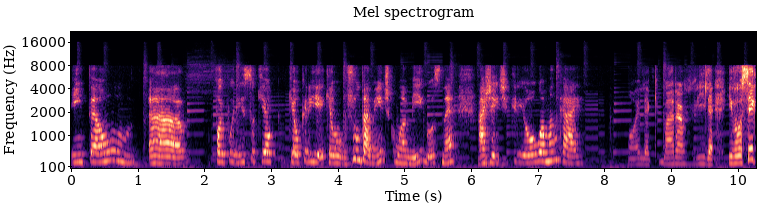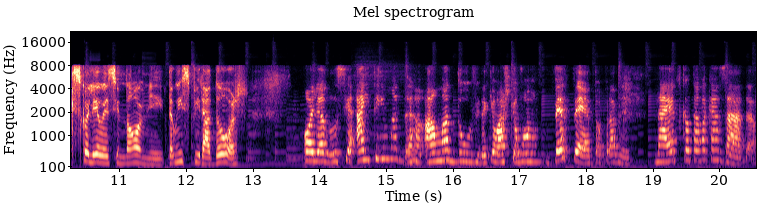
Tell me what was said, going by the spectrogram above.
Então, uh, foi por isso que eu, que eu criei, que eu, juntamente com amigos, né, a uhum. gente criou o Amancai. Olha que maravilha! E você que escolheu esse nome tão inspirador, Olha, Lúcia, aí tem uma, há uma dúvida que eu acho que eu vou perpétua para mim. Na época eu estava casada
